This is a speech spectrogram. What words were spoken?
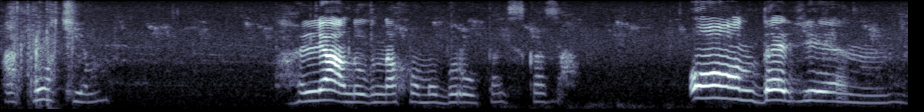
А потім глянув на хомобрута і сказав. Он де він.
